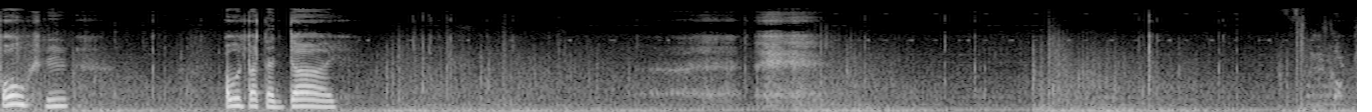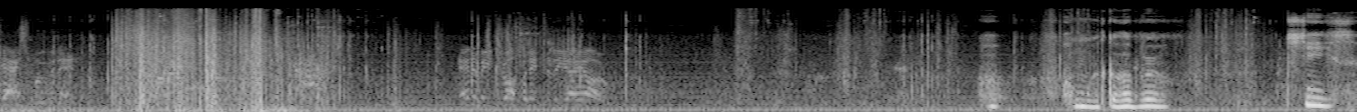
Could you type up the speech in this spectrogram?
Oh shit. I was about to die. You've got gas moving in. Enemy dropping into the AO. Oh my god, bro. Jeez.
